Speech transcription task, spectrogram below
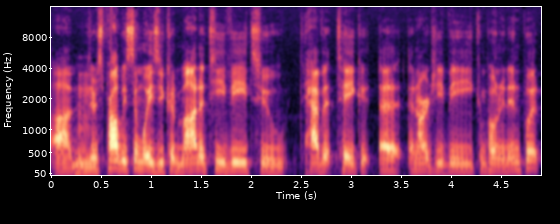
um, mm. There's probably some ways you could mod a TV to have it take a, an RGB component input.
